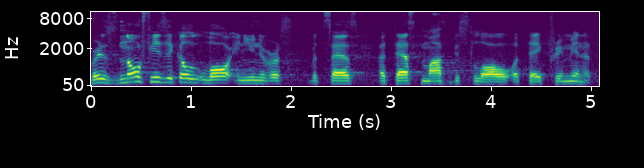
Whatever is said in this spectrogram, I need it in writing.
There is no physical law in universe that says a test must be slow or take three minutes.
